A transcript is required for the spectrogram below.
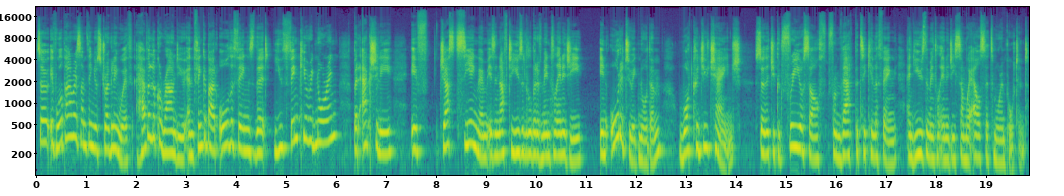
So, if willpower is something you're struggling with, have a look around you and think about all the things that you think you're ignoring, but actually, if just seeing them is enough to use a little bit of mental energy in order to ignore them, what could you change so that you could free yourself from that particular thing and use the mental energy somewhere else that's more important?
